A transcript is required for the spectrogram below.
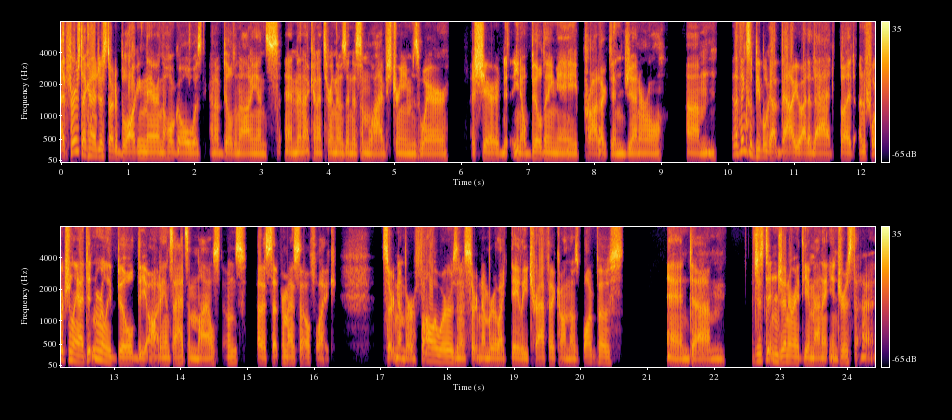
at first, I kind of just started blogging there, and the whole goal was to kind of build an audience. And then I kind of turned those into some live streams where I shared, you know, building a product in general. Um, and I think some people got value out of that. But unfortunately, I didn't really build the audience. I had some milestones that I set for myself, like certain number of followers and a certain number of like daily traffic on those blog posts. And um, it just didn't generate the amount of interest that I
